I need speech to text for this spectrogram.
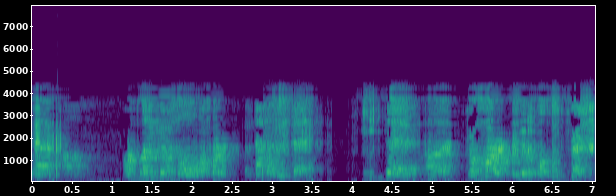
that um, our money's going to follow our heart, but that's not what He said. He said, uh, your heart is going to follow your treasure.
